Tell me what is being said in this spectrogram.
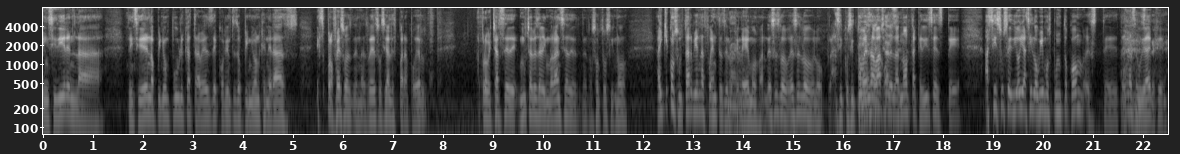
incidir en la de incidir en la opinión pública a través de corrientes de opinión generadas exprofesos en las redes sociales para poder aprovecharse de, muchas veces de la ignorancia de, nosotros y no hay que consultar bien las fuentes de lo que leemos, Eso es lo, eso es lo, clásico. Si tú ves abajo de la nota que dice este así sucedió y así lo vimos.com, este, ten la seguridad de que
